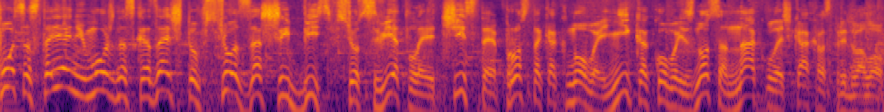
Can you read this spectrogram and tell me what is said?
По состоянию можно сказать, что все зашибись, все светлое, чистое, просто как новое, никакого износа на кулачках распредвалов.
